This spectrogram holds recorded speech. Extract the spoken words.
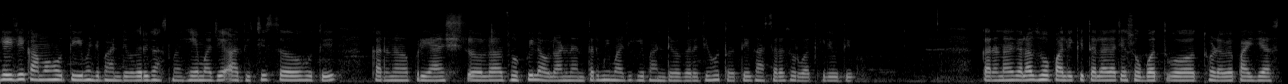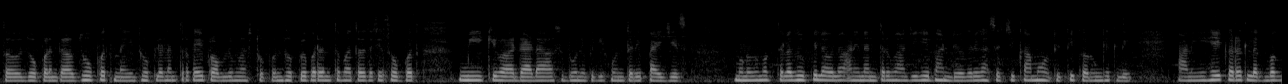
हे जे कामं होती म्हणजे भांडी वगैरे घासणं हे माझे आधीचीच होती. कारण प्रियांशला झोपी लावलं आणि नंतर मी माझी हे भांडी वगैरे जे होतं ते घासायला सुरुवात केली होती. कारण त्याला झोप आली की त्याला त्याच्यासोबत व थोड्या वेळ पाहिजे असतं. जोपर्यंत त्याला झोपत नाही झोपल्यानंतर काही प्रॉब्लेम नसतो. पण झोपेपर्यंत मात्र त्याच्यासोबत मी किंवा डॅडा असं दोन्हीपैकी कोणतरी पाहिजेच. म्हणून मग त्याला झोपी लावलं आणि नंतर माझी हे भांडी वगैरे घासायची कामं होती ती करून घेतली. आणि हे करत लगभग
